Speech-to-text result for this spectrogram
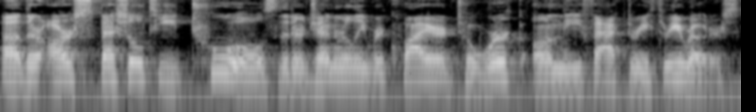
Uh, there are specialty tools that are generally required to work on the factory three rotors.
